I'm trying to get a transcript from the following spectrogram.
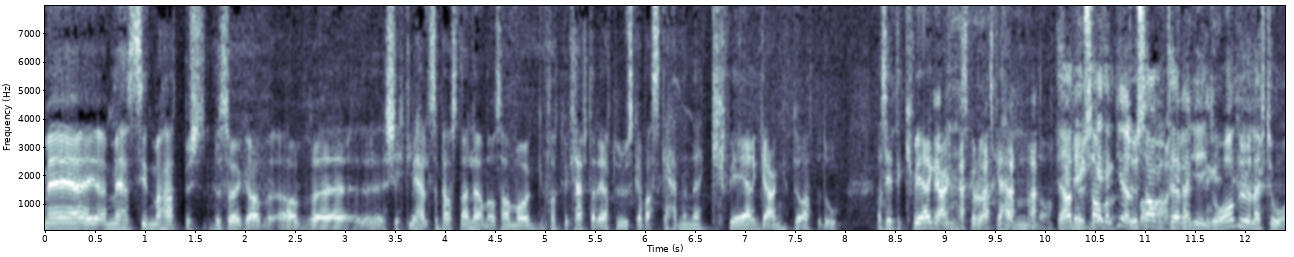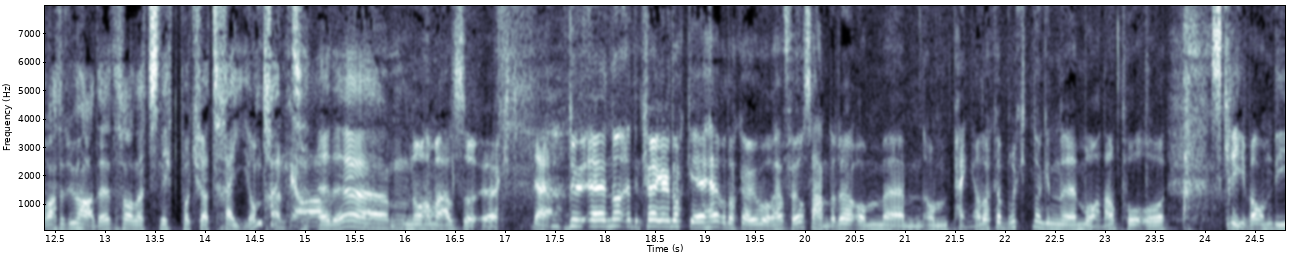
vi, siden vi har hatt besøk av, av eh, skikkelig helsepersonell her nå, så har vi òg fått bekrefta det at du skal vaske hendene hver gang du har vært på do. Altså etter hver gang skal du vaske hendene nå. Ja, Du sa du sa vel til meg i går du, Leif Tore, at du hadde et, sånn et snitt på hver tredje omtrent. Ja, det, ja. Um, nå har vi altså økt. Ja, ja. Du, eh, nå, hver gang dere er her, og dere har jo vært her før, så handler det om, um, om penger. Dere har brukt noen eh, måneder på å skrive om de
